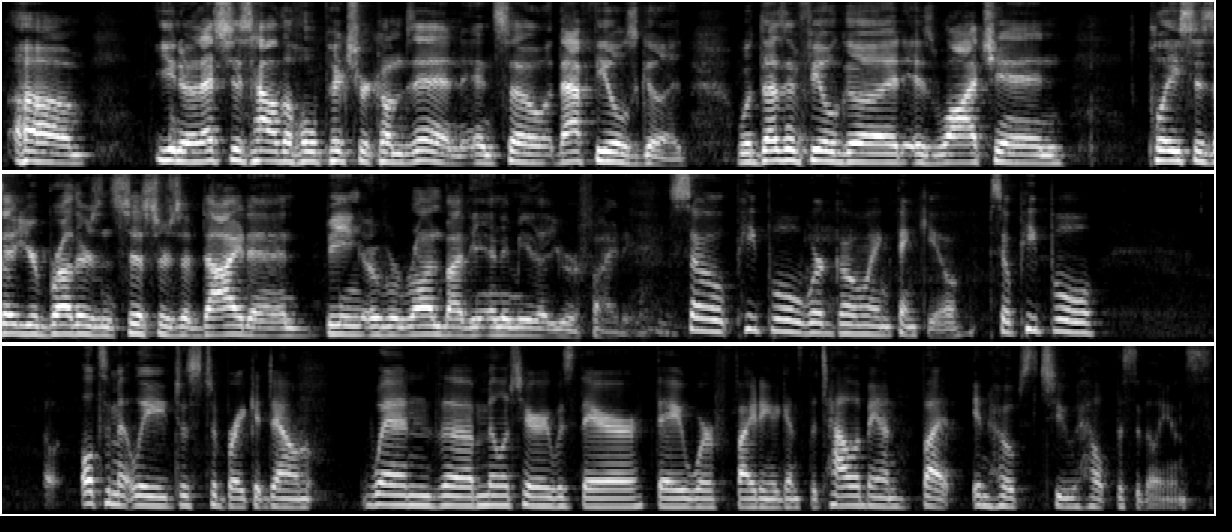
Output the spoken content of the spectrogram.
um, you know, that's just how the whole picture comes in, and so that feels good. What doesn't feel good is watching places that your brothers and sisters have died in being overrun by the enemy that you were fighting. So people were going. Thank you. So people ultimately, just to break it down, when the military was there, they were fighting against the Taliban, but in hopes to help the civilians.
